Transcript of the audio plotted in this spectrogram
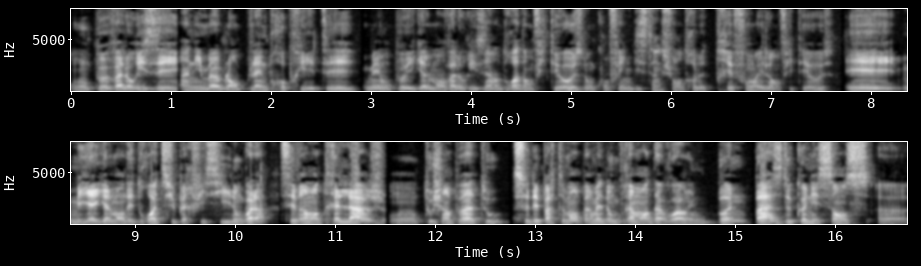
On peut valoriser un immeuble en pleine propriété, mais on peut également valoriser un droit d'amphithéose. Donc on fait une distinction entre le tréfonds et l'amphithéose. Et mais il y a également des droits de superficie. Donc voilà, c'est vraiment très large. On touche un peu à tout. Ce département permet donc vraiment d'avoir une bonne base de connaissances euh,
